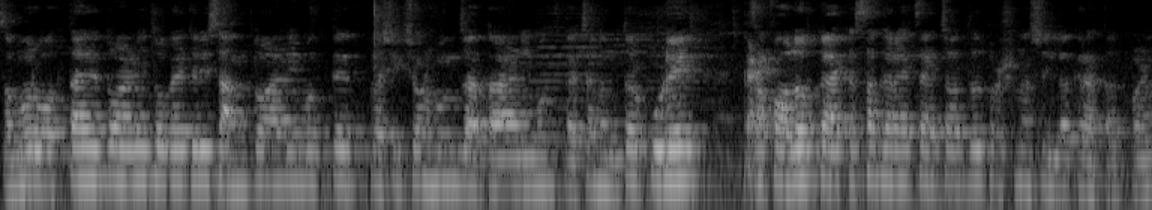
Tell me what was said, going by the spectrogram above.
समोर वक्ता येतो आणि तो काहीतरी सांगतो आणि मग ते प्रशिक्षण होऊन जातं आणि मग त्याच्यानंतर पुढे त्याचा? फॉलोअप काय कसा करायचा याच्याबद्दल प्रश्न शिल्लक राहतात. पण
